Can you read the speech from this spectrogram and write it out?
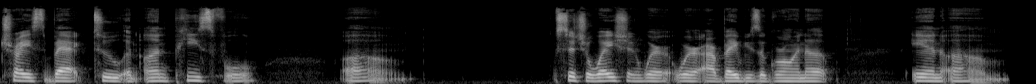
traced back to an unpeaceful um, situation where where our babies are growing up in um,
